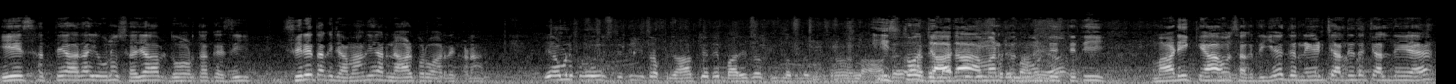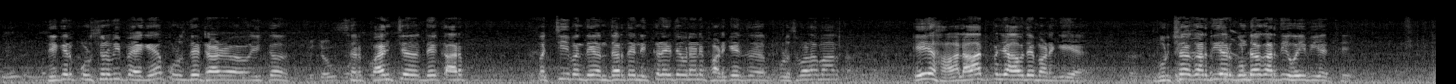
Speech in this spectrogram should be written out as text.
ਇਸ ਹੱਤਿਆ ਦਾ ਹੀ ਉਹਨੂੰ ਸਜ਼ਾ ਦਿਵਾਉਣ ਤੱਕ ਅਸੀਂ ਸਿਰੇ ਤੱਕ ਜਾਵਾਂਗੇ ਔਰ ਨਾਲ ਪਰਿਵਾਰ ਦੇ ਖੜਾਂਗੇ। ਇਹ ਅਮਨ ਕਾਨੂੰਨ ਦੀ ਸਥਿਤੀ ਜਿਸ ਤਰ੍ਹਾਂ ਪੰਜਾਬ 'ਚ ਇਹਦੇ ਬਾਰੇ ਦਾ ਕੀ ਮਤਲਬ ਇਸ ਤਰ੍ਹਾਂ ਹਾਲਾਤ ਇਸ ਤੋਂ ਜ਼ਿਆਦਾ ਅਮਨ ਕਾਨੂੰਨ ਦੀ। ਸਥਿਤੀ ਮਾੜੀ ਕਿਆ ਹੋ ਸਕਦੀ ਹੈ? ਗ੍ਰਨੇਡ ਚੱਲਦੇ ਤਾਂ ਚੱਲਦੇ ਆ। ਲੇਕਿਨ ਪੁਲਿਸ ਨੂੰ ਵੀ ਪੈ ਗਿਆ। ਪੁਲਿਸ ਦੇ ਇੱਕ ਸਰਪੰਚ ਦੇ ਘਰ 25 ਬੰਦੇ ਅੰਦਰ ਤੇ ਨਿਕਲੇ ਤੇ ਉਹਨਾਂ ਨੇ ਫੜ ਕੇ ਪੁਲਿਸ ਵਾਲਾ ਮਾਰਤਾ। ਇਹ ਹਾਲਾਤ ਪੰਜਾਬ ਦੇ ਬਣ ਗਏ ਆ। ਬੁਰਛਾ ਕਰਦੀ ਔਰ ਗੁੰਡਾ ਕਰਦੀ ਹੋਈ ਵੀ ਇੱਥੇ।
